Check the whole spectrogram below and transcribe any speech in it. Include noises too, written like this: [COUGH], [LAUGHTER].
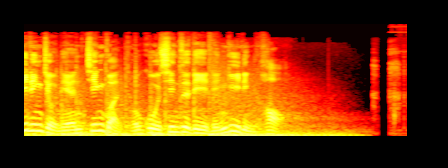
一零九年经管投顾新字第零一零号。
